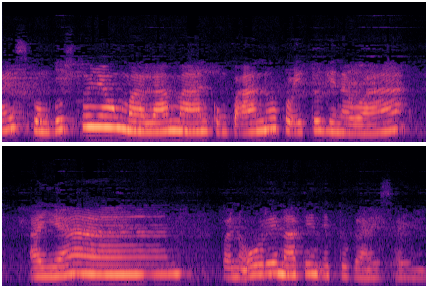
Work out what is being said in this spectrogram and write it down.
guys, kung gusto nyong malaman kung paano ko ito ginawa, ayan, panoorin natin ito guys, ayan.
